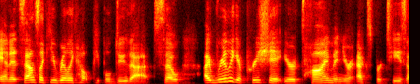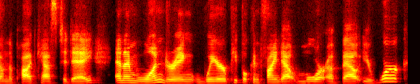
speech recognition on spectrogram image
and it sounds like you really help people do that. So I really appreciate your time and your expertise on the podcast today. And I'm wondering where people can find out more about your work.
